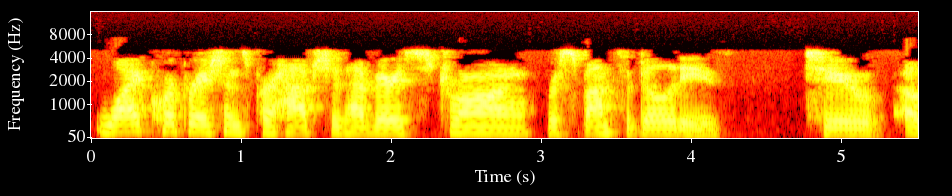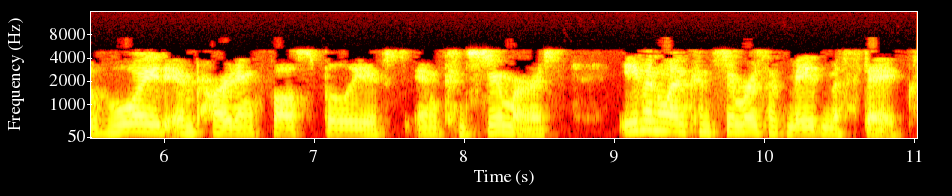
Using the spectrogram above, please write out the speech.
why corporations perhaps should have very strong responsibilities to avoid imparting false beliefs in consumers even when consumers have made mistakes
